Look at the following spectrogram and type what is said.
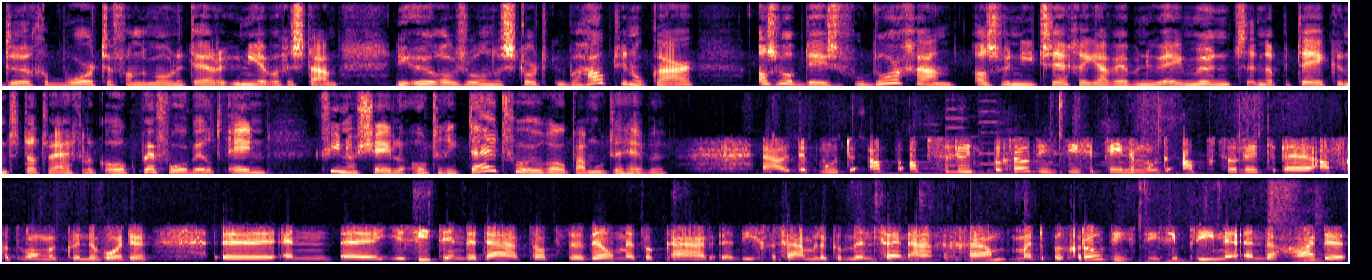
de geboorte van de monetaire unie hebben gestaan... die eurozone stort überhaupt in elkaar als we op deze voet doorgaan. Als we niet zeggen, ja, we hebben nu één munt... en dat betekent dat we eigenlijk ook bijvoorbeeld één financiële autoriteit voor Europa moeten hebben. Nou, dat moet ab absoluut, begrotingsdiscipline moet absoluut uh, afgedwongen kunnen worden. Uh, en uh, je ziet inderdaad dat we wel met elkaar die gezamenlijke munt zijn aangegaan. Maar de begrotingsdiscipline en de harde,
